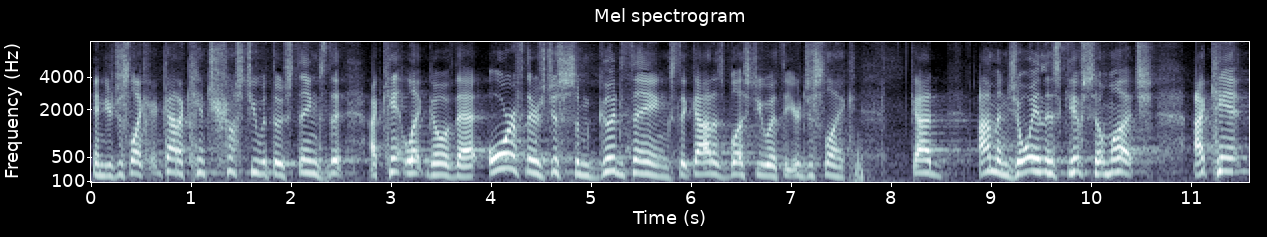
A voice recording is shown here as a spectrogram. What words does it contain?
and you're just like, God, I can't trust you with those things that I can't let go of that. Or if there's just some good things that God has blessed you with that you're just like, God, I'm enjoying this gift so much. I can't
